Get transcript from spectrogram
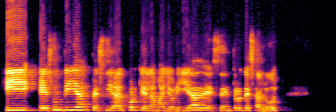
y es un día especial porque la mayoría de centros de salud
